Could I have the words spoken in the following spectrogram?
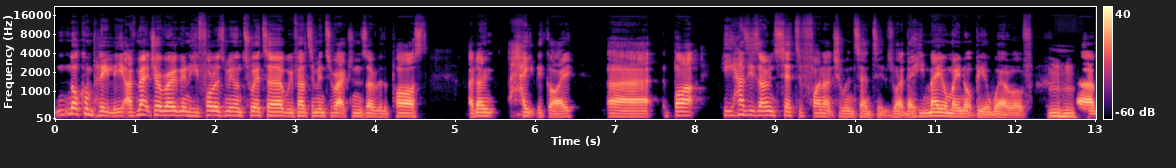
Not completely. I've met Joe Rogan. He follows me on Twitter. We've had some interactions over the past. I don't hate the guy, uh, but he has his own set of financial incentives, right, that he may or may not be aware of. Mm-hmm. Um,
